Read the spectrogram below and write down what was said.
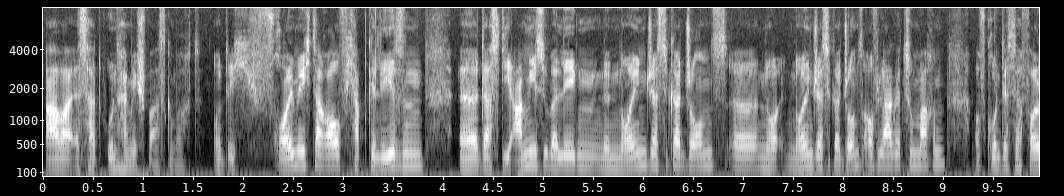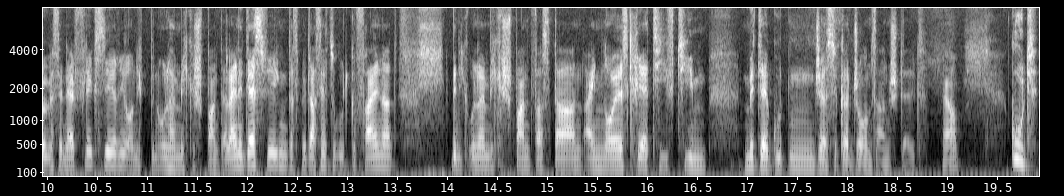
Aber es hat unheimlich Spaß gemacht. Und ich freue mich darauf. Ich habe gelesen, äh, dass die Amis überlegen, eine neuen Jessica Jones, äh, neuen Jessica Jones Auflage zu machen, aufgrund des Erfolges der Netflix-Serie. Und ich bin unheimlich gespannt. Alleine deswegen, dass mir das jetzt so gut gefallen hat, bin ich unheimlich gespannt, was da ein neues Kreativteam mit der guten Jessica Jones anstellt. Ja. Gut,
